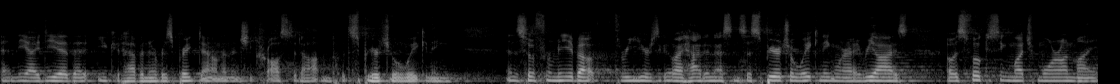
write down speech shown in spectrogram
and the idea that you could have a nervous breakdown, and then she crossed it out and put spiritual awakening. And so for me, about three years ago, I had, in essence, a spiritual awakening where I realized I was focusing much more on my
